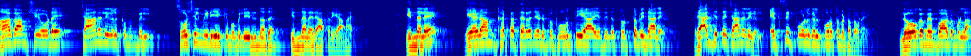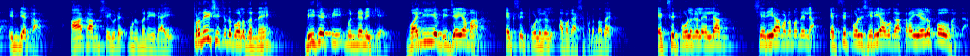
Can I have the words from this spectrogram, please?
ആകാംക്ഷയോടെ ചാനലുകൾക്ക് മുമ്പിൽ സോഷ്യൽ മീഡിയയ്ക്ക് മുമ്പിൽ ഇരുന്നത് ഇന്നലെ രാത്രിയാണ്. ഇന്നലെ ഏഴാം ഘട്ട തെരഞ്ഞെടുപ്പ് പൂർത്തിയായതിന് തൊട്ടു പിന്നാലെ രാജ്യത്തെ ചാനലുകൾ എക്സിറ്റ് പോളുകൾ പുറത്തുവിട്ടതോടെ ലോകമെമ്പാടുമുള്ള ഇന്ത്യക്കാർ ആകാംക്ഷയുടെ മുൾമുനയിലായി. പ്രതീക്ഷിച്ചതുപോലെ തന്നെ ബി മുന്നണിക്ക് വലിയ വിജയമാണ് എക്സിറ്റ് പോളുകൾ അവകാശപ്പെടുന്നത്. എക്സിറ്റ് പോളുകളെല്ലാം ശരിയാവണമെന്നില്ല. എക്സിറ്റ് പോൾ ശരിയാവുക അത്ര എളുപ്പവുമല്ല.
